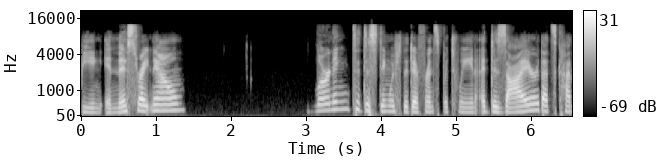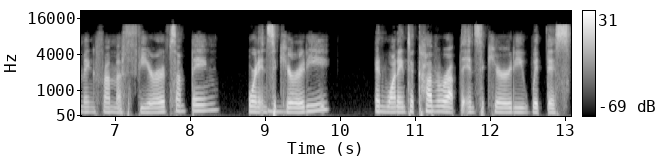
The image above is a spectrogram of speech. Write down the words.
being in this right now, learning to distinguish the difference between a desire that's coming from a fear of something or an mm-hmm. insecurity mm-hmm. and wanting to cover up the insecurity with this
